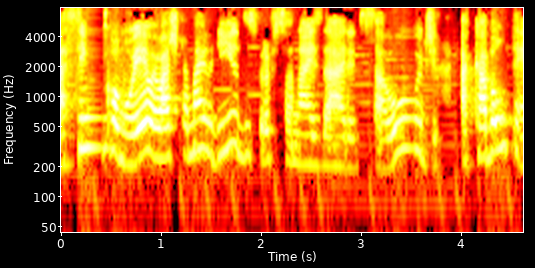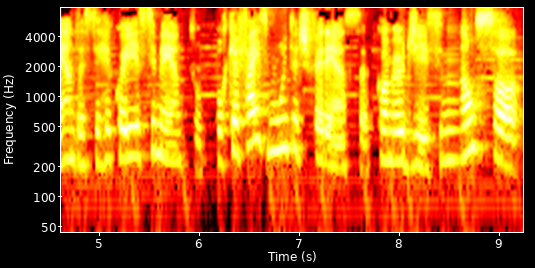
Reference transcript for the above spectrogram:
assim como eu, eu acho que a maioria dos profissionais da área de saúde acabam tendo esse reconhecimento, porque faz muita diferença, como eu disse, não só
